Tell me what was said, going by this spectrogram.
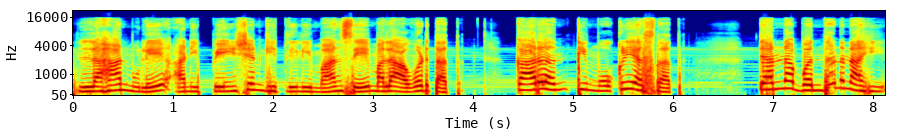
लहान मुले आणि पेन्शन घेतलेली माणसे मला आवडतात. कारण ती मोकळी असतात. त्यांना बंधन नाही.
